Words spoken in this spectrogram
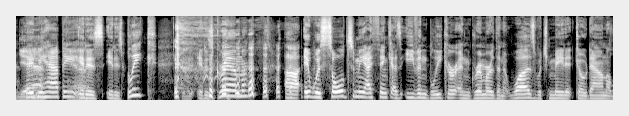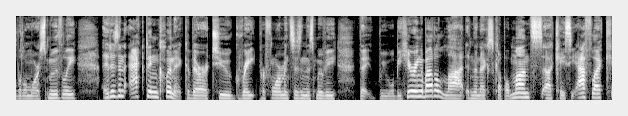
made Yeah, me happy. yeah. It is it is bleak. It, it is grim. uh, it was sold to me, I think, as even bleaker and grimmer than it was, which made it go down a little more smoothly. It is an acting clinic. There are two great performances in this movie that we will be hearing about a lot in the next couple months. Uh, Casey Affleck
